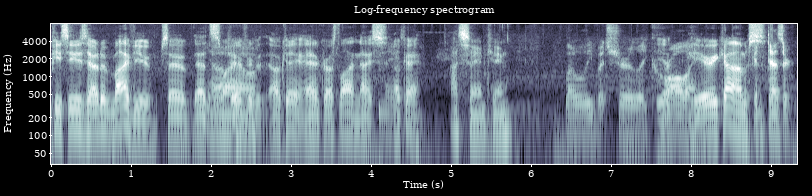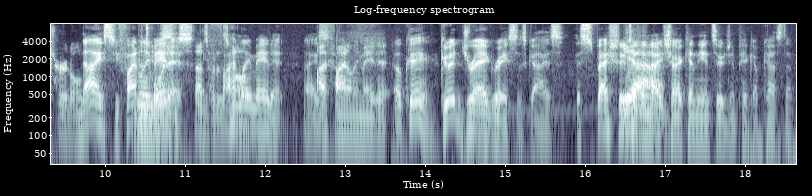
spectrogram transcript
NPC's out of my view. So that's Wow. perfect. Okay, and across the line. Nice. Amazing. Okay. Hi, Sand King. Slowly but surely Yep, crawling Here he like comes. a desert turtle. Nice. You finally made it. That's You what it's finally called. Finally made it. Nice. I finally made it. Okay, good drag races, guys. Especially to the Night Shark and the Insurgent Pickup Custom.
